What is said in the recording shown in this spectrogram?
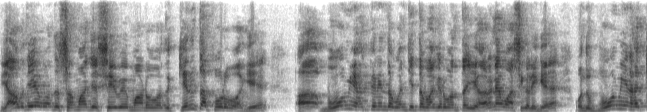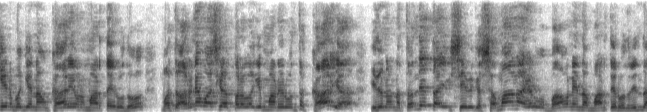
ಯಾವುದೇ ಒಂದು ಸಮಾಜ ಸೇವೆ ಮಾಡುವುದಕ್ಕಿಂತ ಪೂರ್ವವಾಗಿ ಆ ಭೂಮಿ ಹಕ್ಕಿನಿಂದ ವಂಚಿತವಾಗಿರುವಂಥ ಈ ಅರಣ್ಯವಾಸಿಗಳಿಗೆ ಒಂದು ಭೂಮಿಯ ಹಕ್ಕಿನ ಬಗ್ಗೆ ನಾವು ಕಾರ್ಯವನ್ನು ಮಾಡ್ತಾ ಇರೋದು ಮತ್ತು ಅರಣ್ಯವಾಸಿಗಳ ಪರವಾಗಿ ಮಾಡಿರುವಂಥ ಕಾರ್ಯ, ಇದು ನನ್ನ ತಂದೆ ತಾಯಿ ಸೇವೆಗೆ ಸಮಾನ ಹೇಳುವ ಭಾವನೆಯಿಂದ ಮಾಡ್ತಾ ಇರೋದ್ರಿಂದ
